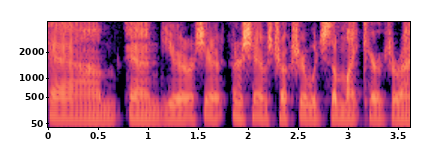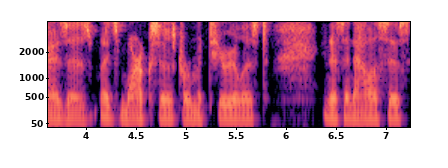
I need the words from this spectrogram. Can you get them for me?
um, and your understanding of structure, which some might characterize as as Marxist or materialist in its analysis,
